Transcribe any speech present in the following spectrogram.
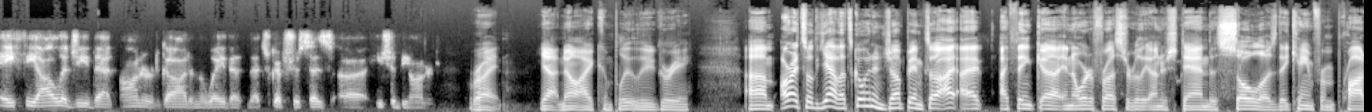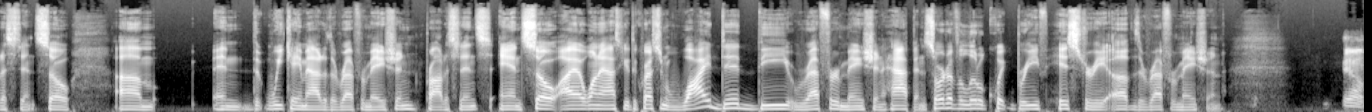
a theology that honored God in the way that that Scripture says uh, He should be honored. Right. Yeah. No, I completely agree. Um, all right, so yeah, let's go ahead and jump in. So I, I, I think uh, in order for us to really understand the solas, they came from Protestants. So, um, and the, we came out of the Reformation, Protestants. And so I want to ask you the question: Why did the Reformation happen? Sort of a little quick, brief history of the Reformation. Yeah.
